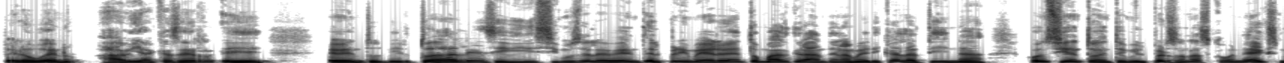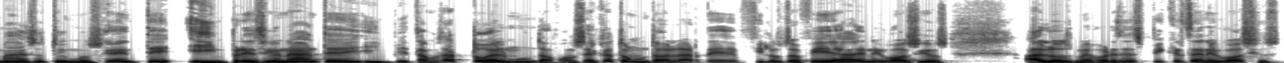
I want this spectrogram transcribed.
Pero bueno, había que hacer eh, eventos virtuales y hicimos el, evento, el primer evento más grande en América Latina con 120 mil personas con EXMA. Eso tuvimos gente impresionante. Invitamos a todo el mundo, a Fonseca, a todo el mundo a hablar de filosofía, de negocios, a los mejores speakers de negocios.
